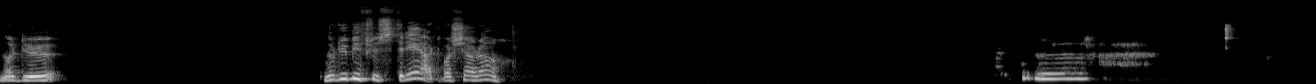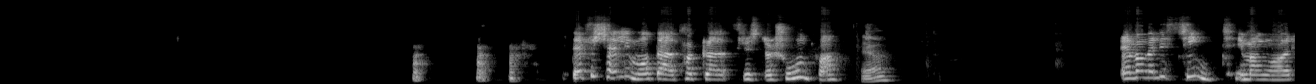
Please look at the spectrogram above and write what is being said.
Når du Når du blir frustrert, hva skjer da? Mm. Det er forskjellige måter jeg takle frustrasjon på. Ja. Jeg var veldig sint i mange år.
